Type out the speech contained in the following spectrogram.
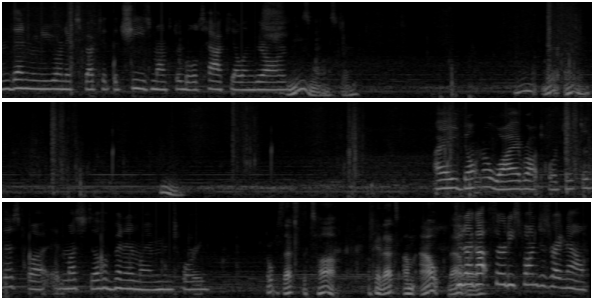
And then when you don't expect it, the cheese monster will attack, yelling guard. Cheese monster. Where am I? Hmm. I don't know why I brought torches to this, but it must still have been in my inventory. Oops, that's the top. Okay, that's I'm out. That Dude, I got 30 sponges right now.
